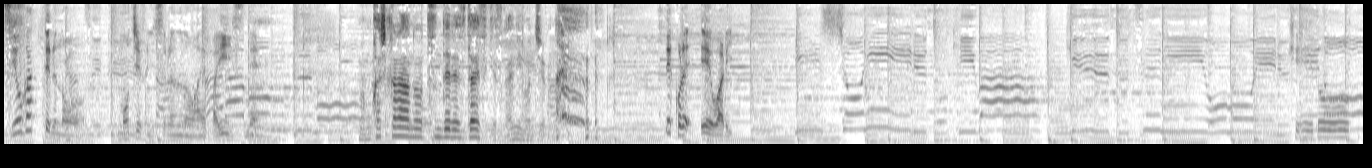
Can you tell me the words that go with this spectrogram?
強がってるのをモチーフにするのはやっぱいいですね、まあ昔からあのツンデレス大好きですね日本人はね でこれ A 終わり。けど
